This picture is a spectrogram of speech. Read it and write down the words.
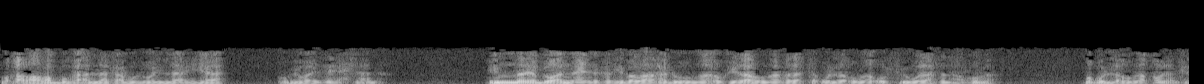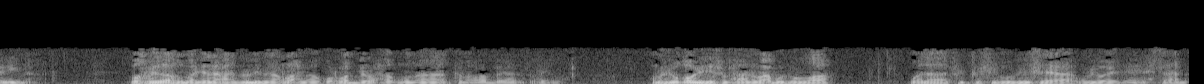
وقضى ربك ألا تعبدوا إلا إياه وبوالدين إحسانا إما يبلغن عندك كبر أحدهما أو كلاهما فلا تقل لهما أف ولا تنهرهما وقل لهما قولا كريما. واخفض لهما جناح الذل من الرحمة وقل رب ارحمهما كما ربياني صغيرا. ومثل قوله سبحانه واعبدوا الله ولا تشركوا به شيئا وبالوالدين إحسانا.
